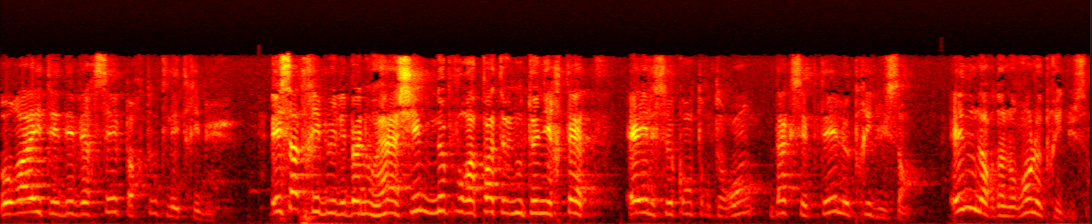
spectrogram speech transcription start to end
aura été déversé par toutes les tribus. Et sa tribu, les Banu Hashim, ne pourra pas nous tenir tête et ils se contenteront d'accepter le prix du sang. Et nous leur donnerons le prix du sang.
